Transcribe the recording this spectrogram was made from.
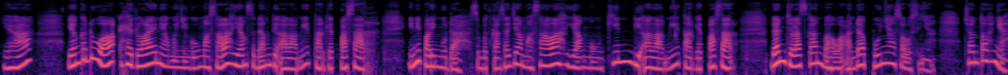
Ya, yang kedua, headline yang menyinggung masalah yang sedang dialami target pasar. Ini paling mudah, sebutkan saja masalah yang mungkin dialami target pasar dan jelaskan bahwa Anda punya solusinya. Contohnya,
